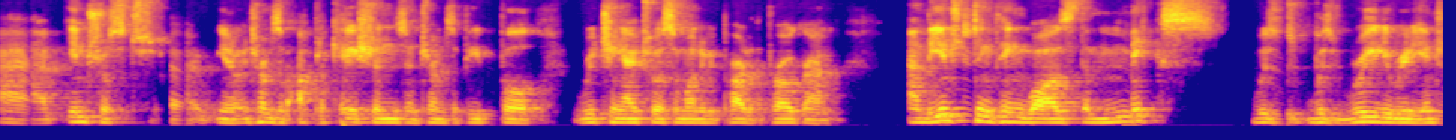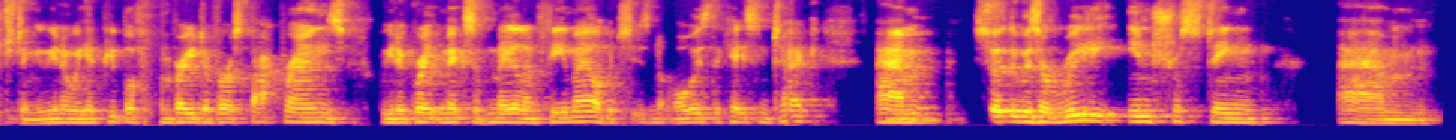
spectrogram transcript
uh, interest, uh, you know, in terms of applications, in terms of people reaching out to us and want to be part of the program. And the interesting thing was the mix was was really really interesting. You know, we had people from very diverse backgrounds. We had a great mix of male and female, which isn't always the case in tech. Um, mm-hmm. so there was a really interesting um,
